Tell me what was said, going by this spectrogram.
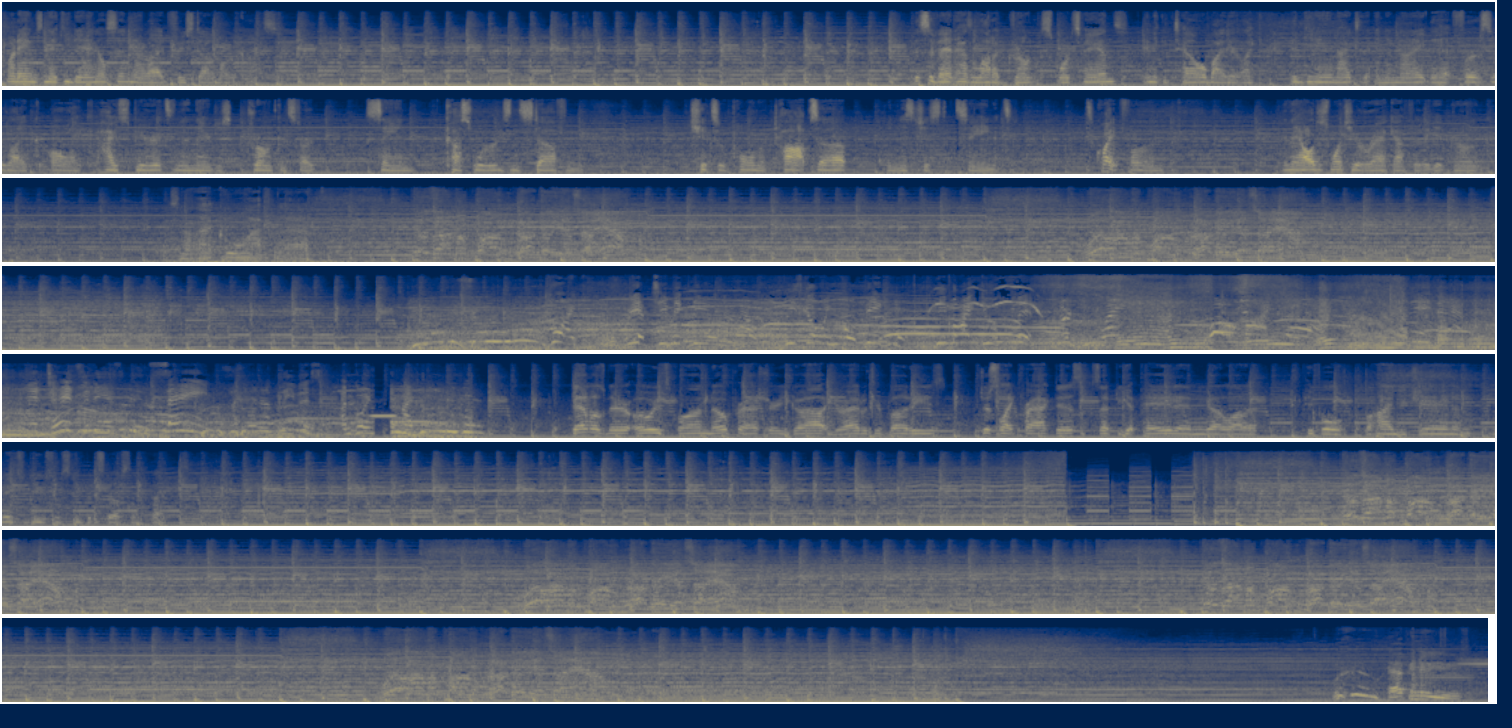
My name's Nikki Danielson. I ride freestyle motocross. This event has a lot of drunk sports fans, and you can tell by their like beginning of the night to the end of the night. They at first they're like all like high spirits, and then they're just drunk and start saying cuss words and stuff, and chicks are pulling their tops up, and it's just insane. It's it's quite fun, and they all just want you to wreck after they get drunk. It's not that cool after that. We have Jim McNeil in the house. He's going for a big hit. He might do a flip. Third lane. I'm going to my. Demos, they're always fun, no pressure. You go out, you ride with your buddies, just like practice, except you get paid and you got a lot of people behind you cheering and makes you do some stupid stuff sometimes. Woohoo! Happy New Year's!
